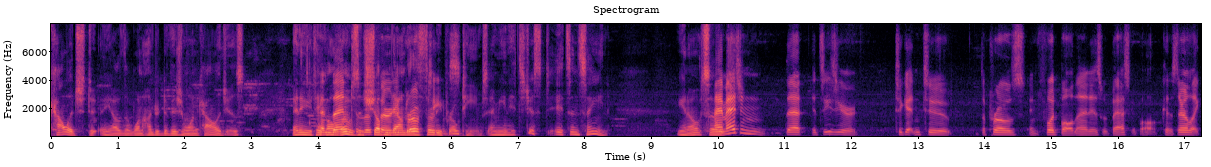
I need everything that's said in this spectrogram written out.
college you know the 100 division 1 colleges and then you take And all those and the shove them down to the 30 teams. pro teams i mean it's just it's insane you know so I imagine that it's easier to get into the pros in football than it is with basketball because they're like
